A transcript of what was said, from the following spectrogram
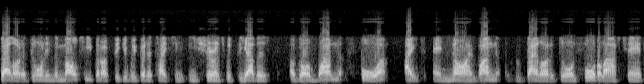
Daylight at Dawn in the multi, but I figured we better take some insurance with the others. I've gone one, four, eight, and nine. One Daylight at Dawn, for the last chance,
